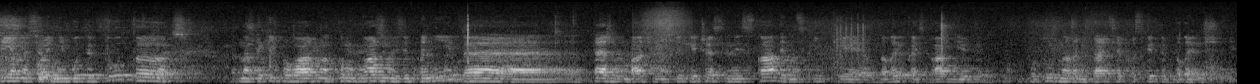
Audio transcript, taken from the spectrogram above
приємно сьогодні бути тут, е, на такій поважно, такому поважному зібранні, де теж ми бачимо, наскільки численний склад і наскільки велика і справді потужна організація просвіти в Долинщині.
